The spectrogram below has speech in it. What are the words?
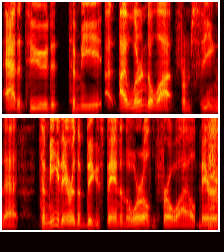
attitude to me. I, I learned a lot from seeing that. To me, they were the biggest band in the world for a while. They were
